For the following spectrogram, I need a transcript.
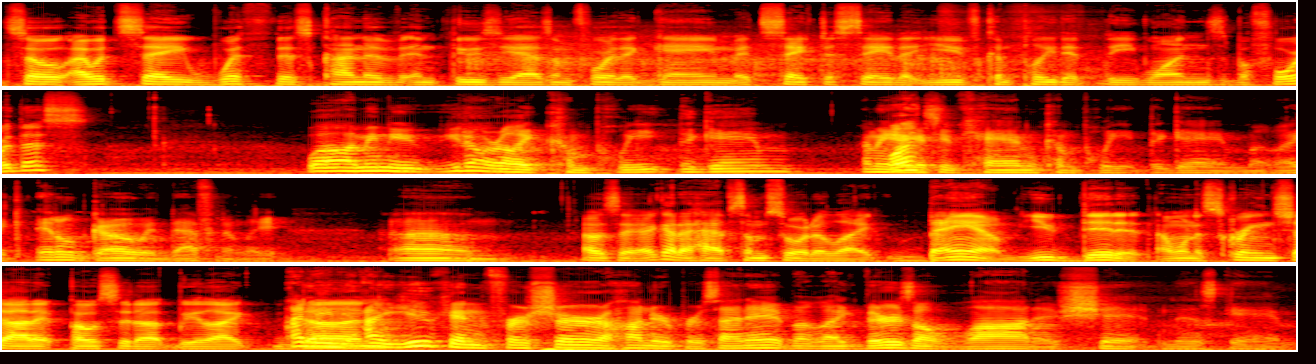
so I would say with this kind of enthusiasm for the game, it's safe to say that you've completed the ones before this. Well, I mean, you you don't really complete the game. I mean, What? I guess you can complete the game, but like it'll go indefinitely. Um, I would say I gotta have some sort of like, bam, you did it. I want to screenshot it, post it up, be like, done. I mean, I, you can for sure 100% it, but like there's a lot of shit in this game.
